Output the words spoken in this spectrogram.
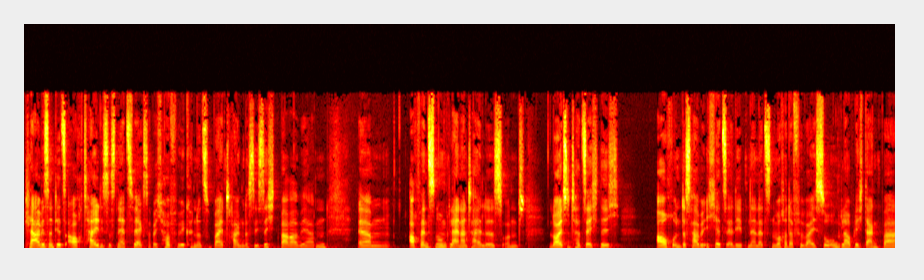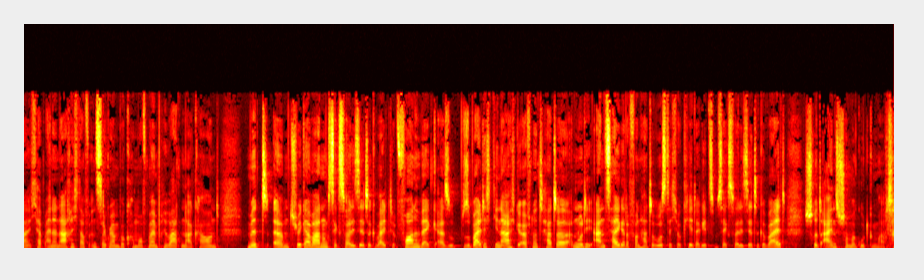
klar, wir sind jetzt auch Teil dieses Netzwerks, aber ich hoffe, wir können dazu beitragen, dass sie sichtbarer werden. Ähm, auch wenn es nur ein kleiner Teil ist und Leute tatsächlich auch, und das habe ich jetzt erlebt in der letzten Woche, dafür war ich so unglaublich dankbar. Ich habe eine Nachricht auf Instagram bekommen, auf meinem privaten Account, mit ähm, Triggerwarnung sexualisierte Gewalt vorneweg. Also sobald ich die Nachricht geöffnet hatte, nur die Anzeige davon hatte, wusste ich, okay, da geht es um sexualisierte Gewalt. Schritt eins schon mal gut gemacht.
